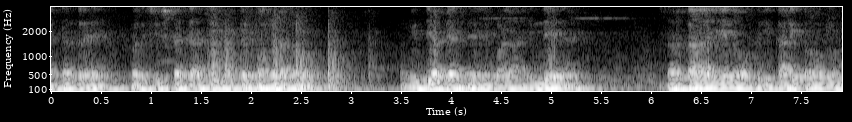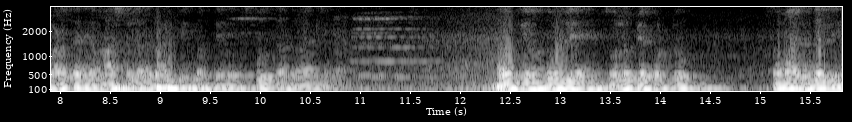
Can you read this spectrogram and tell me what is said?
ಯಾಕಂದ್ರೆ ಪರಿಶಿಷ್ಟ ಜಾತಿ ಮತ್ತು ಪಂಗಡಗಳು ವಿದ್ಯಾಭ್ಯಾಸದಲ್ಲಿ ಬಹಳ ಹಿಂದೆ ಇದ್ದಾರೆ. ಸರ್ಕಾರ ಏನು ಒಂದು ಈ ಕಾರ್ಯಕ್ರಮಗಳು ಮಾಡ್ತಾ ಇದೆ ಹಾಸ್ಟೆಲ್ ಆದ್ರೂ ಆಗಲಿ, ಮತ್ತೆ ಸ್ಕೂಲ್ಸ್ ಆದ್ರೂ ಆಗಲಿ, ಅವ್ರಿಗೆ ಒಂದು ಒಳ್ಳೆ ಸೌಲಭ್ಯ ಕೊಟ್ಟು ಸಮಾಜದಲ್ಲಿ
